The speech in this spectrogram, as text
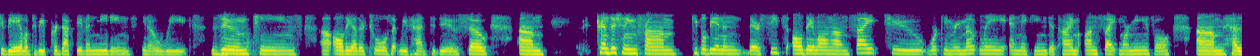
to be able to be productive in meetings you know we zoom teams uh, all the other tools that we've had to do. So um, transitioning from people being in their seats all day long on site to working remotely and making the time on site more meaningful um, has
